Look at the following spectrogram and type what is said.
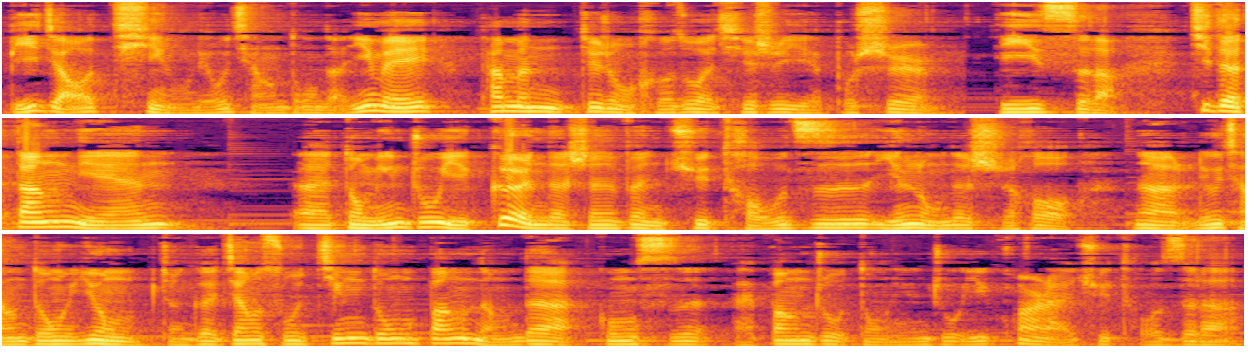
比较挺刘强东的，因为他们这种合作其实也不是第一次了。记得当年，呃，董明珠以个人的身份去投资银龙的时候，那刘强东用整个江苏京东邦能的公司来帮助董明珠一块儿来去投资了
